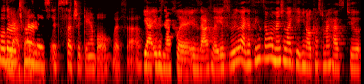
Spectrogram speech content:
Well, the yeah, return so is it's such a gamble with. Uh, yeah, exactly, exactly. It's really like I think someone mentioned like you know, customer has to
